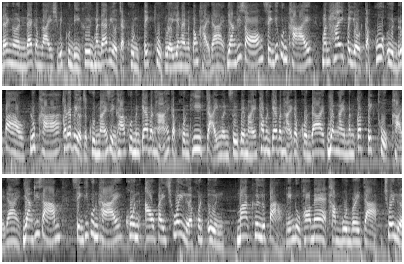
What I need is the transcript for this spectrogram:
ได้เงินได้กำไรชีวิตคุณดีขึ้น มันได้ประโยชน์จากคุณติ๊กถูกเลยยังไงมันต้องขายได้ อย่างที่สองสิ่งที่คุณขายมันให้ประโยชน์กับผู้อื่นหรือเปล่า ลูกค้าเขาได้ประโยชน์จากคุณไหมสินค้า คุณมันแก้ปัญหาให้กับคนที่จ่ายเงินซื้อไปไหมถ้ามันแก้ปัญหาให้กับคนได้ ยังไงมันก็ติ๊กถูกขายได้ อย่างที่สามสิ่งที่คุณขาย คุณเอาไปช่วยเหลือคนอื่นมากขึ้นหรือเปล่า เลี้ยงดูพ่อแม่ทำบุญบริจาค ช่วยเหลือ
